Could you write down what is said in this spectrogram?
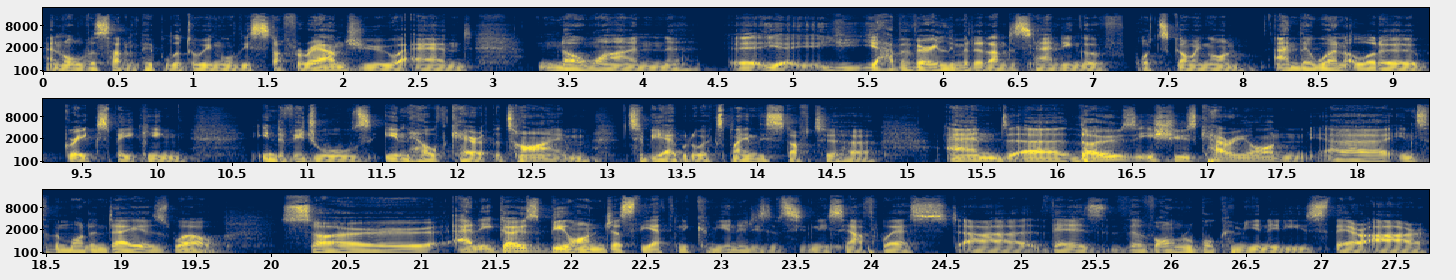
and all of a sudden people are doing all this stuff around you, and no one uh, you, you have a very limited understanding of what's going on. And there weren't a lot of Greek speaking individuals in healthcare at the time to be able to explain this stuff to her. And uh, those issues carry on uh, into the modern day as well. So, and it goes beyond just the ethnic communities of Sydney Southwest. Uh, there's the vulnerable communities. There are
